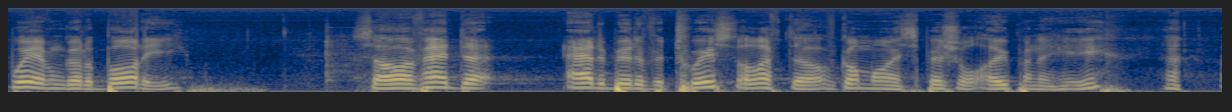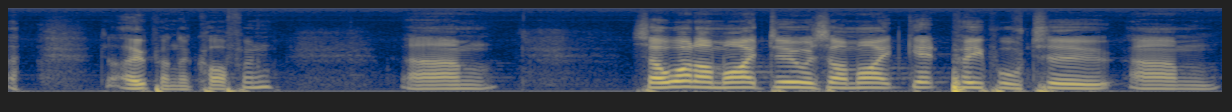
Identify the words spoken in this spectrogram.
we haven't got a body, so I've had to add a bit of a twist. I'll have to. I've got my special opener here to open the coffin. Um, so what I might do is I might get people to, um,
